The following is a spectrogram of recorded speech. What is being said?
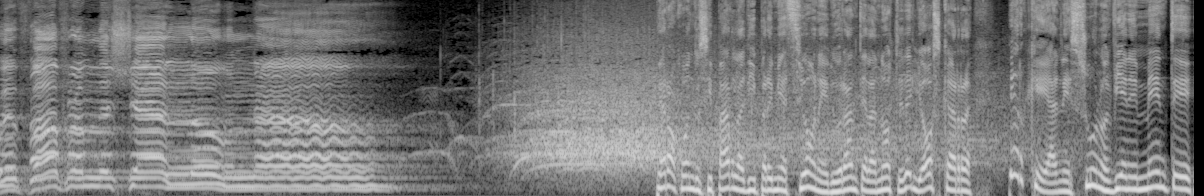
We're far from the shallow now. Però quando si parla di premiazione durante la notte degli Oscar, perché a nessuno viene in mente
